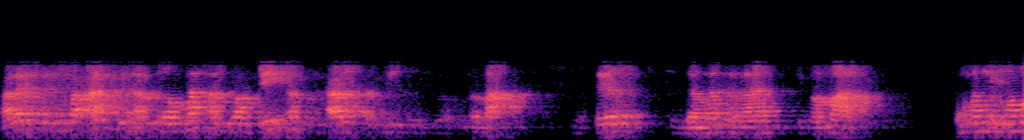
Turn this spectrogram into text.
Alex bin Abdul Rahman Al-Wahdi Abdul Haris bin ulama Mesir sejaman dengan Imam Malik. Teman Imam.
